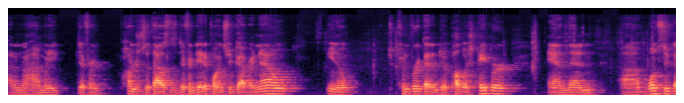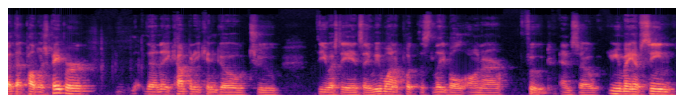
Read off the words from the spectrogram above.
i don't know how many different hundreds of thousands of different data points we've got right now you know convert that into a published paper and then uh, once we've got that published paper then a company can go to the usda and say we want to put this label on our food and so you may have seen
